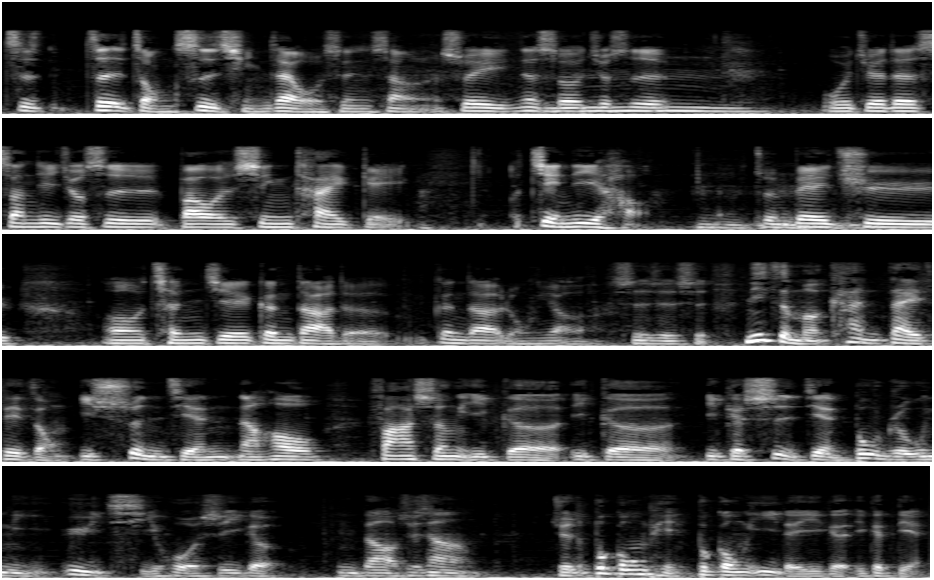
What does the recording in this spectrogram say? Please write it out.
这这种事情在我身上了。所以那时候就是，我觉得上帝就是把我的心态给建立好，准备去。哦，承接更大的、更大的荣耀。是是是，你怎么看待这种一瞬间，然后发生一个一个一个事件不如你预期，或者是一个你知道，就像觉得不公平、不公义的一个一个点，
